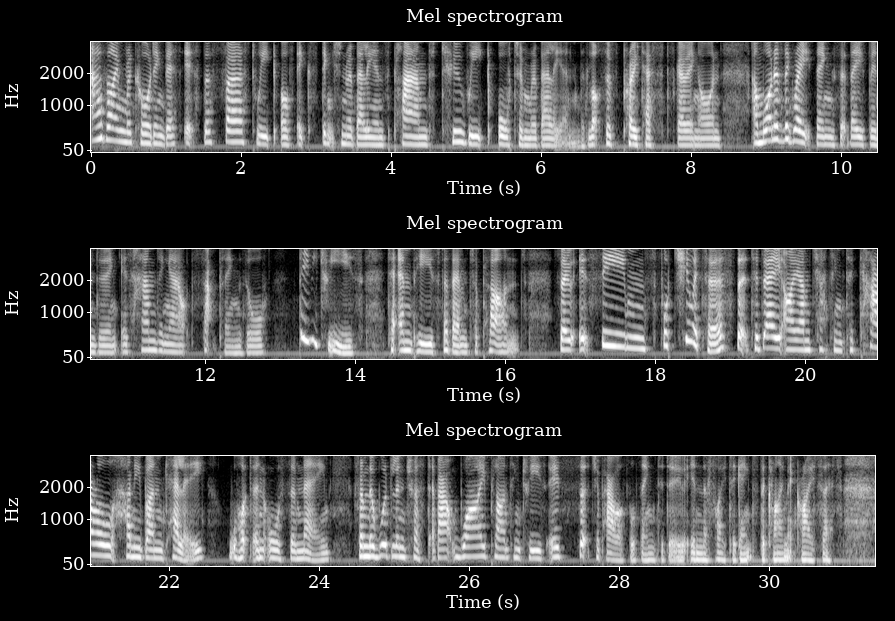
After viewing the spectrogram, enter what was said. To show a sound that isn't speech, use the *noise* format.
As I'm recording this, it's the first week of Extinction Rebellion's planned two week autumn rebellion with lots of protests going on. And one of the great things that they've been doing is handing out saplings or baby trees to MPs for them to plant. So it seems fortuitous that today I am chatting to Carol Honeybun Kelly. What an awesome name. From the Woodland Trust about why planting trees is such a powerful thing to do in the fight against the climate crisis.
